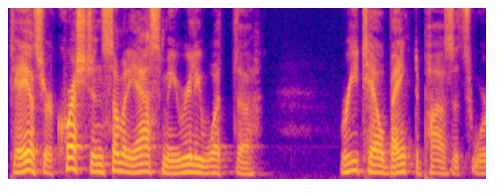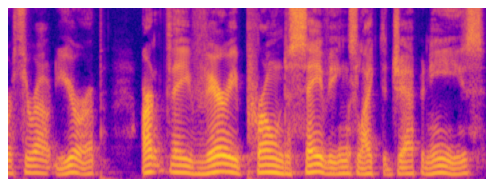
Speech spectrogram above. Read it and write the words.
To answer a question, somebody asked me really what the retail bank deposits were throughout Europe. Aren't they very prone to savings like the Japanese?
